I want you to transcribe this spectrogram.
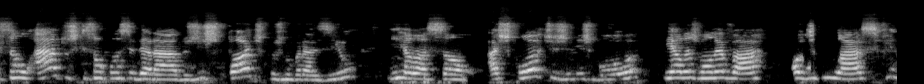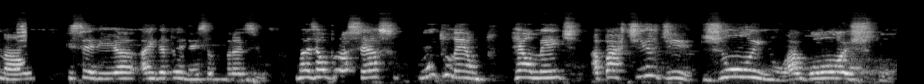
São atos que são considerados despóticos no Brasil em relação às cortes de Lisboa, e elas vão levar ao desenlace final, que seria a independência do Brasil. Mas é um processo muito lento. Realmente, a partir de junho, agosto,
